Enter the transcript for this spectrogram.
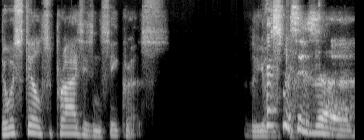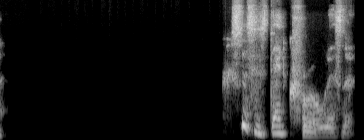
there were still surprises and secrets. Christmas is uh, Christmas is dead cruel, isn't it?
